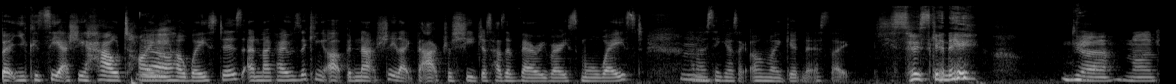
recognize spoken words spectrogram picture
but you could see actually how tiny Yeah. her waist is. And like I was looking up, and naturally, like the actress, she just has a very very small waist. And I hmm. was thinking, I was like, oh my goodness, like she's so skinny. Yeah, mad.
